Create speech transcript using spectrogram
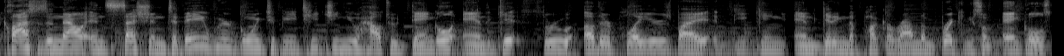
class is now in session. Today we're going to be teaching you how to dangle and get through other players by deking and getting the puck around them, breaking some ankles,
